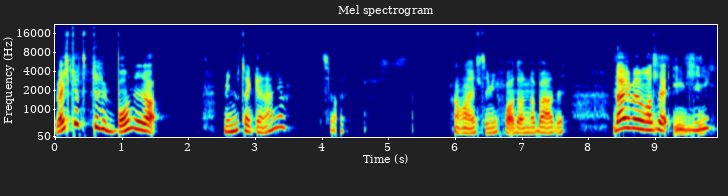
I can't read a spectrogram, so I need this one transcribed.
24 bony za minutę grania? Co? No, jeszcze mi wchodzą na bazy. Dajmy może easy.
